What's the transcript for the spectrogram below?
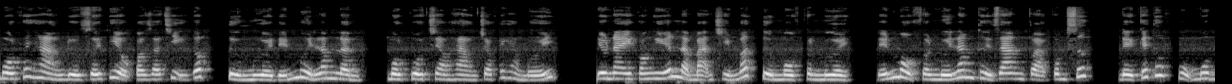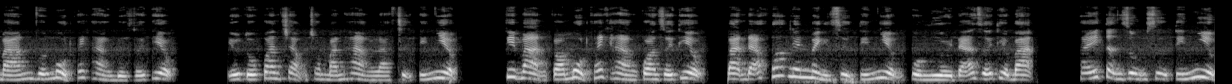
Một khách hàng được giới thiệu có giá trị gấp từ 10 đến 15 lần một cuộc chào hàng cho khách hàng mới. Điều này có nghĩa là bạn chỉ mất từ 1 phần 10 đến 1 phần 15 thời gian và công sức để kết thúc vụ mua bán với một khách hàng được giới thiệu. Yếu tố quan trọng trong bán hàng là sự tín nhiệm. Khi bạn có một khách hàng qua giới thiệu, bạn đã khoác lên mình sự tín nhiệm của người đã giới thiệu bạn. Hãy tận dụng sự tín nhiệm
